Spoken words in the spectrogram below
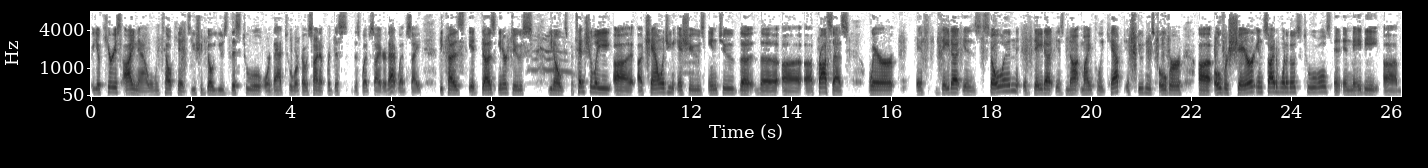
you know, curious eye now when we tell kids you should go use this tool or that tool or go sign up for this this website or that website because it does introduce you know potentially uh, uh, challenging issues into the the uh, uh process where if data is stolen, if data is not mindfully kept, if students over uh, overshare inside of one of those tools, and, and maybe um,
